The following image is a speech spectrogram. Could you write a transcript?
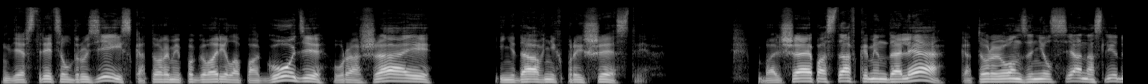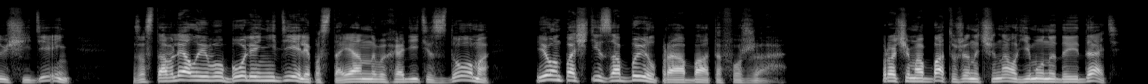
где встретил друзей, с которыми поговорил о погоде, урожае и недавних происшествиях. Большая поставка миндаля, которой он занялся на следующий день, заставляла его более недели постоянно выходить из дома, и он почти забыл про аббата Фужа. Впрочем, аббат уже начинал ему надоедать.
